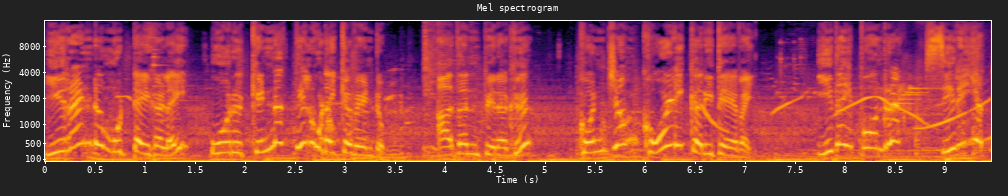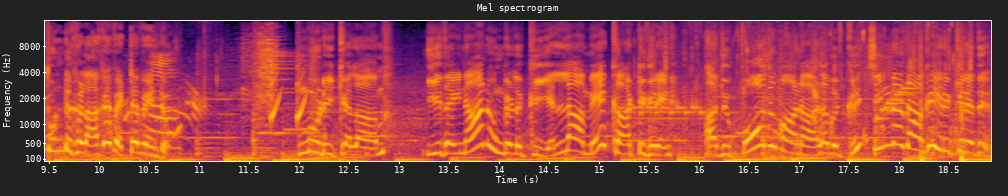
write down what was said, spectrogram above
இரண்டு முட்டைகளை ஒரு கிண்ணத்தில் உடைக்க வேண்டும். அதன் பிறகு கொஞ்சம் கோழிக்கறி தேவை. இதை போன்ற சிறிய துண்டுகளாக வெட்ட வேண்டும். முடிக்கலாம். இதை நான் உங்களுக்கு எல்லாமே காட்டுகிறேன். அது போதுமான அளவுக்கு சின்னதாக இருக்கிறது.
